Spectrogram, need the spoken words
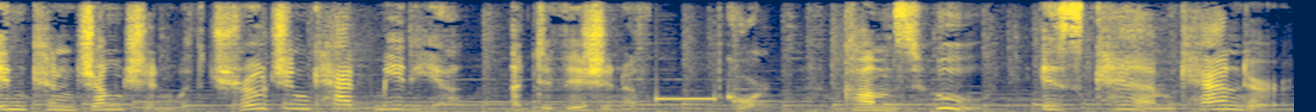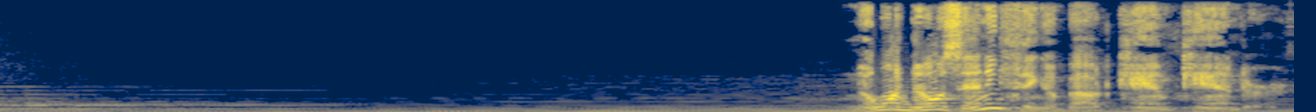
in conjunction with Trojan Cat Media, a division of Corp, comes Who is Cam Candor? No one knows anything about Cam Candor.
